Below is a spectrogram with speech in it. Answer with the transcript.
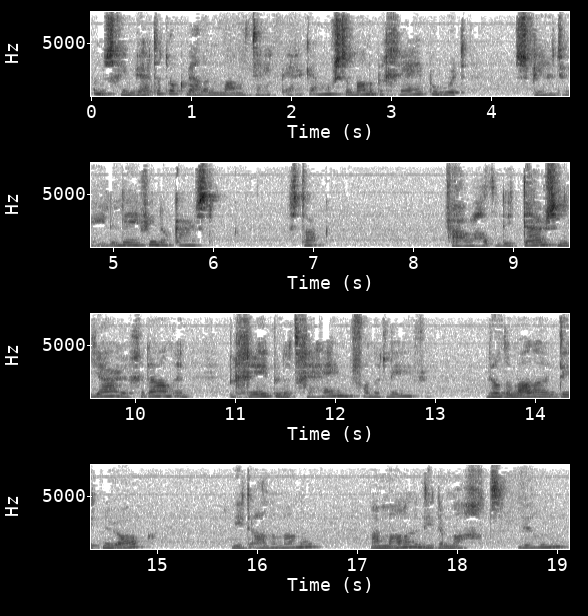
En misschien werd het ook wel een mannentijdperk en moesten mannen begrijpen hoe het spirituele leven in elkaar stak. Vrouwen hadden dit duizenden jaren gedaan en begrepen het geheim van het leven. Wilden mannen dit nu ook? Niet alle mannen, maar mannen die de macht wilden.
